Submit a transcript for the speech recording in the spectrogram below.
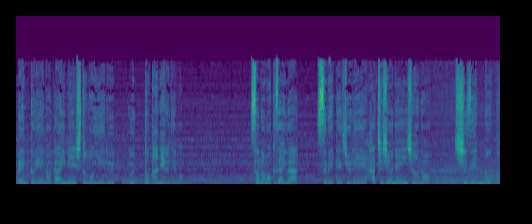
ベントレーの代名詞ともいえるウッドパネルでも。その木材は全て樹齢80年以上の自然の倒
